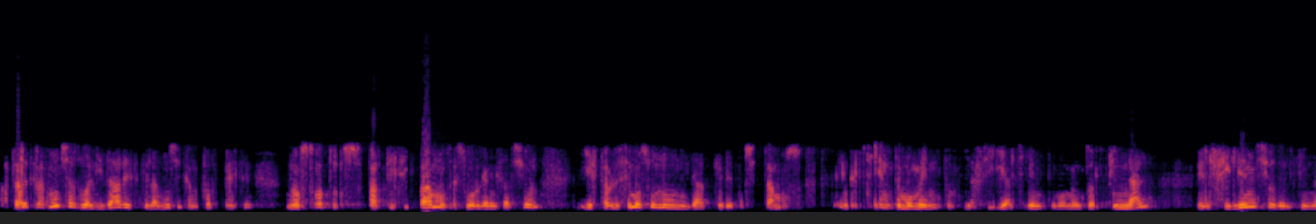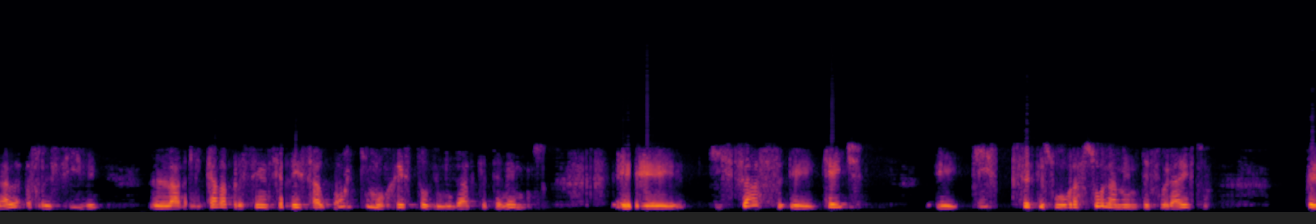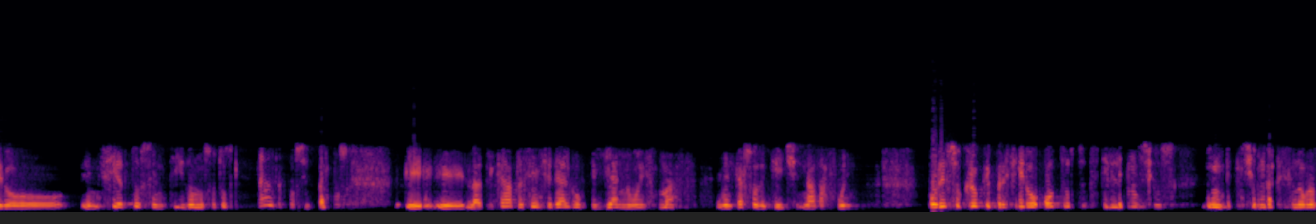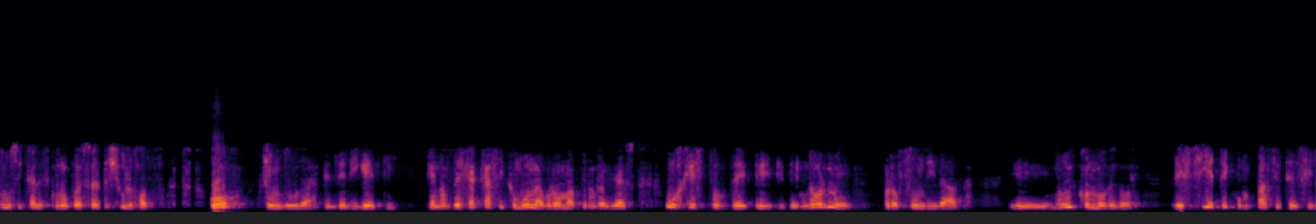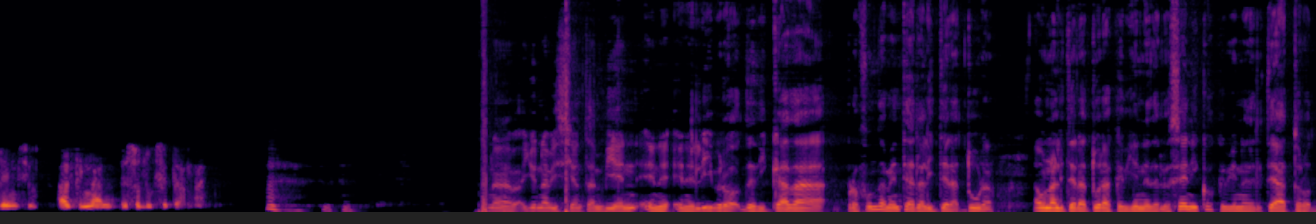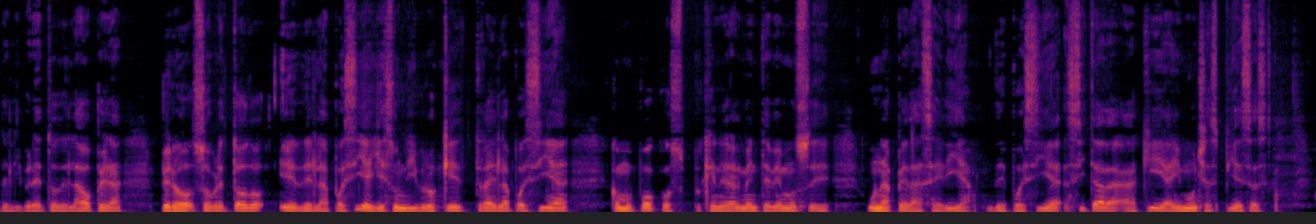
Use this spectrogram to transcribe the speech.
a través de las muchas dualidades que la música nos ofrece, nosotros participamos de su organización y establecemos una unidad que depositamos en el siguiente momento y así al siguiente momento. Al final, el silencio del final recibe la delicada presencia de ese último gesto de unidad que tenemos. Eh, quizás eh, Cage eh, quiso hacer que su obra solamente fuera eso, pero en cierto sentido nosotros depositamos eh, eh, la delicada presencia de algo que ya no es más. En el caso de Cage nada fue. Por eso creo que prefiero otros silencios intencionales en obras musicales como puede ser de Schulhoff o, sin duda, el de Ligeti, que nos deja casi como una broma, pero en realidad es un gesto de, enorme profundidad, eh, muy conmovedor, de siete compases en silencio al final de su luz eterna hay una visión también en, el libro dedicada profundamente a la literatura, a una literatura que viene de lo escénico, que viene del teatro, del libreto, de la ópera, pero sobre todo eh, de la poesía, y es un libro que trae la poesía como pocos. Generalmente vemos eh, una pedacería de poesía citada. Aquí hay muchas piezas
